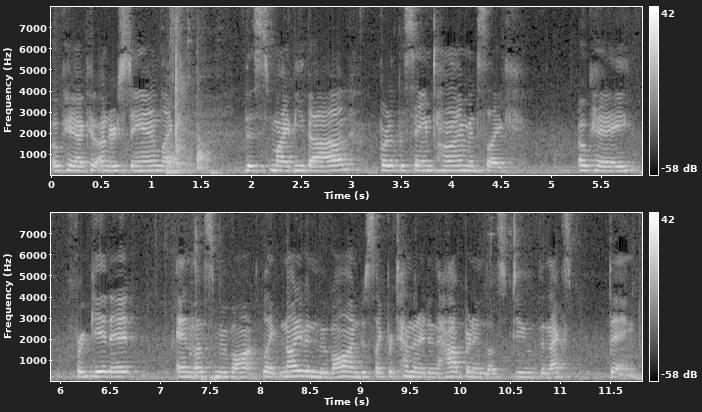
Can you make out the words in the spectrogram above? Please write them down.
okay, I could understand like this might be bad, but at the same time, it's like, okay, forget it and let's move on. Like not even move on, just like pretend that it didn't happen and let's do the next thing.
